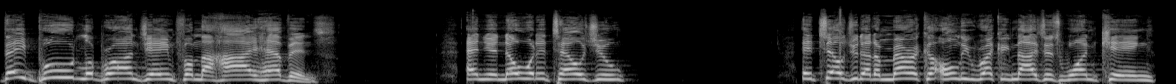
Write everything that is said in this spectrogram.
they booed LeBron James from the high heavens. And you know what it tells you? It tells you that America only recognizes one king,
